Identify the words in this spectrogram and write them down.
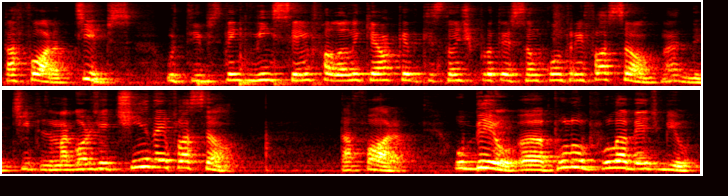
Tá fora. Tips. O Tips tem que vir sempre falando que é uma questão de proteção contra a inflação. Né? De Tips, uma gorjetinha da inflação. Tá fora. O Bill, uh, pula, pula B de Bill.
